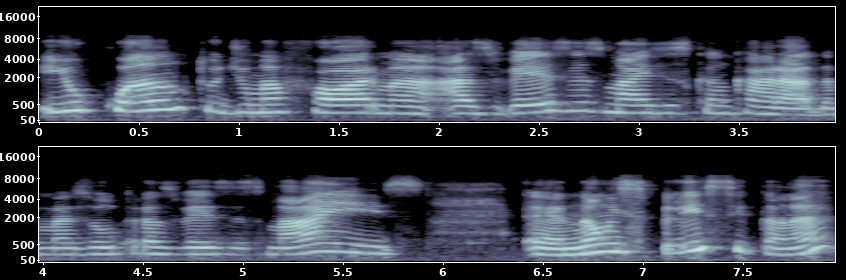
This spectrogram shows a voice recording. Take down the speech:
e o quanto de uma forma às vezes mais escancarada, mas outras vezes mais é, não explícita, né?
